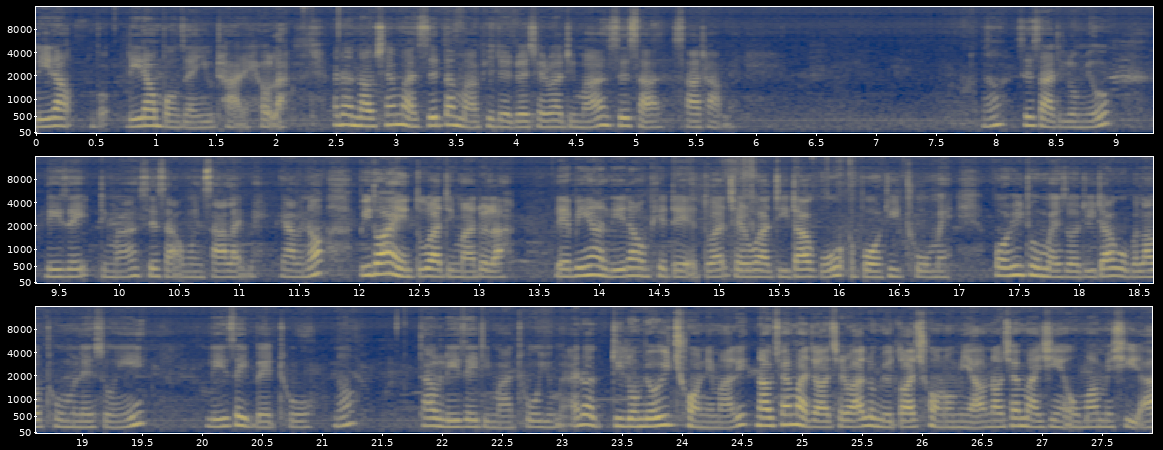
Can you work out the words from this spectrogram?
၄တောင်ပေါ့၄တောင်ပုံစံယူထားတယ်ဟုတ်လားအဲ့တော့နောက်ချမ်းမှာစစ်တပ်မှာဖြစ်တဲ့အတွက်ရှယ်ရိုကဒီမှာစစ်စာစားထားမယ်နော်စစ်စာဒီလိုမျိုးလေးစိတ်ဒီမှာစစ်စာဝင်စားလိုက်မယ်ရမယ်နော်ပြီးတော့ရင် तू ကဒီမှာတွေ့လား လေဘင်းက၄တောင်ဖြစ်တဲ့အတွက်ကျဲတို့ကဒီတောက်ကိုအပေါ်ထိထိုးမယ်အပေါ်ထိထိုးမယ်ဆိုတော့ဒီတောက်ကိုဘယ်လောက်ထိုးမလဲဆိုရင်၄စိတ်ပဲထိုးနော်တောက်၄စိတ်ဒီမှာထိုးယူမယ်အဲ့တော့ဒီလိုမျိုးကြီးခြုံနေမှာလေနောက်ချမ်းမှာကျတော့ကျဲတော့အဲ့လိုမျိုးသွားခြုံလို့မရအောင်နောက်ချမ်းမှာရင်အောင်မှမရှိတာ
